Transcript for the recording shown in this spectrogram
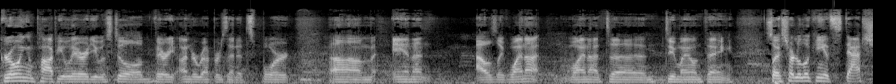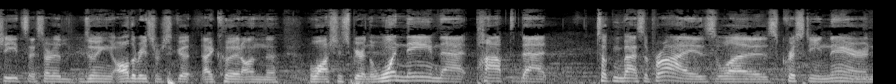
growing in popularity was still a very underrepresented sport, um, and. I, I was like, why not? Why not uh, do my own thing? So I started looking at stat sheets. I started doing all the research I could on the Washington Spirit. And the one name that popped that took me by surprise was Christine Nairn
